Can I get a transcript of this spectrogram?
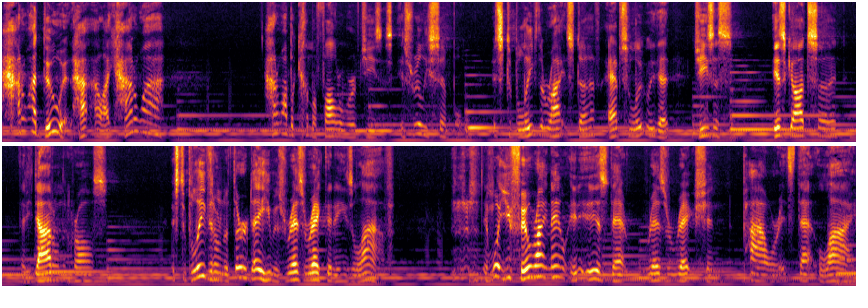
How do I do it? How, like, how do I, how do I become a follower of Jesus? It's really simple. It's to believe the right stuff, absolutely, that Jesus is God's Son, that He died on the cross. It's to believe that on the third day He was resurrected and He's alive. and what you feel right now, it is that resurrection power, it's that life.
